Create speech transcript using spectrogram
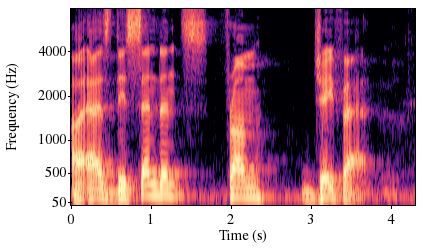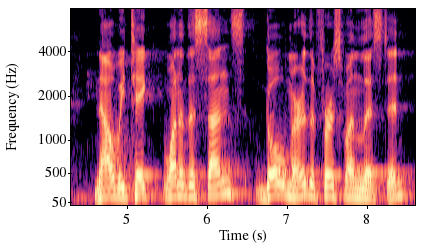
uh, as descendants from Japheth. Now we take one of the sons, Gomer, the first one listed,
